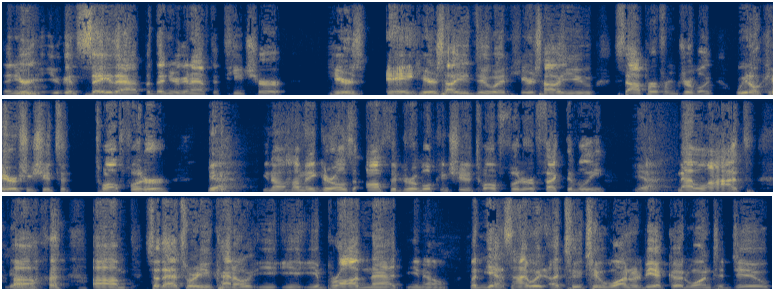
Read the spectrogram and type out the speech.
then you're Mm-hmm. you can say that, but then you're gonna have to teach her here's a here's how you do it, here's how you stop her from dribbling. We don't care if she shoots a 12 footer. yeah, You know, how many girls off the dribble can shoot a 12 footer effectively? yeah, not a lot. Yeah. Uh, um, so that's where you kind of you, you, you broaden that, you know. But yes, I would a two two one would be a good one to do.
